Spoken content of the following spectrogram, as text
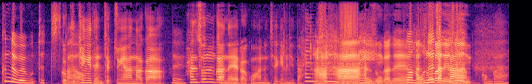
근데 왜그 못했을까요? 쿠킹이 된 책 중에 하나가 네. 한순간에라고 하는 책입니다. 한순간에. 아하 한순간에 그건 어느 작가 건가요?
